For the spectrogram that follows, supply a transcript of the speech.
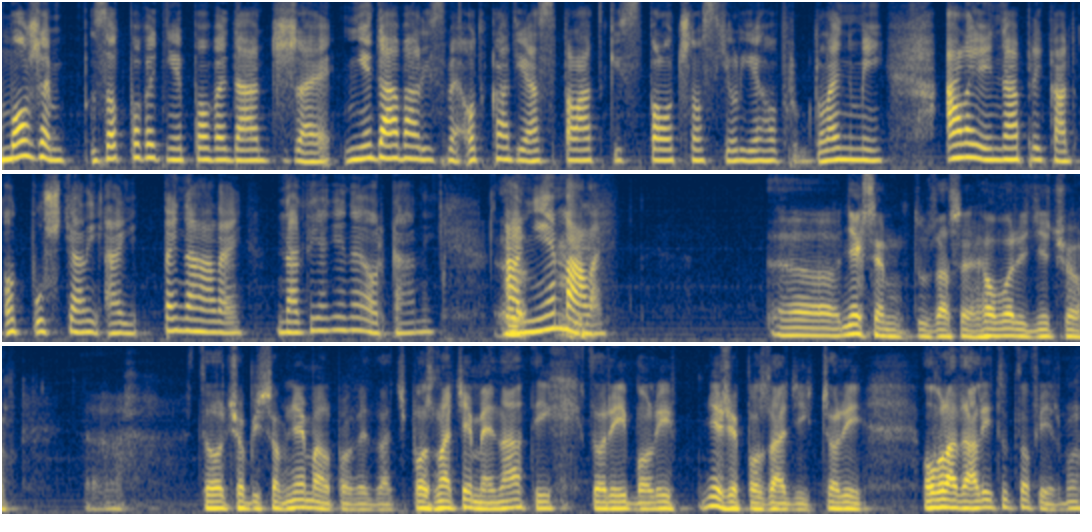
môžem zodpovedne povedať, že nedávali sme odklady a splátky spoločnosti Lieho Frukt len my, ale jej napríklad odpúšťali aj penále nadriadené orgány. A nie malé. Uh, nechcem tu zase hovoriť niečo uh, toho, čo by som nemal povedať. Poznáte mená tých, ktorí boli, nie že pozadí, ktorí ovládali túto firmu?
